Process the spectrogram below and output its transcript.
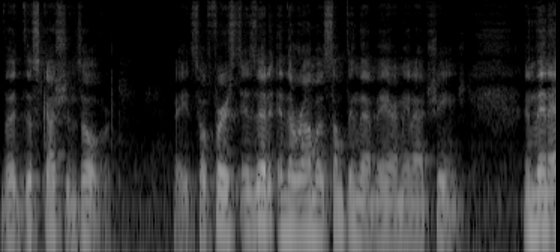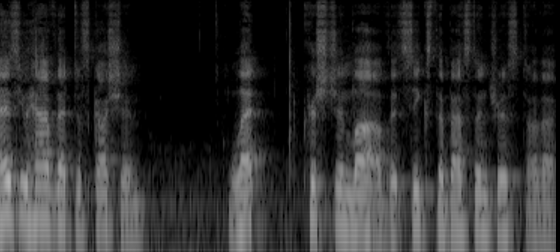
the discussion's over. Right. So first, is it in the realm of something that may or may not change? And then as you have that discussion, let Christian love that seeks the best interest or the,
